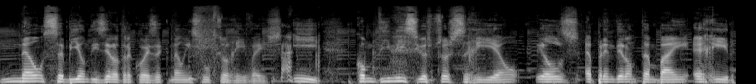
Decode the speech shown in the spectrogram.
não sabiam dizer outra coisa que não insultos horríveis. E, como de início as pessoas se riam, eles aprenderam também a rir.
